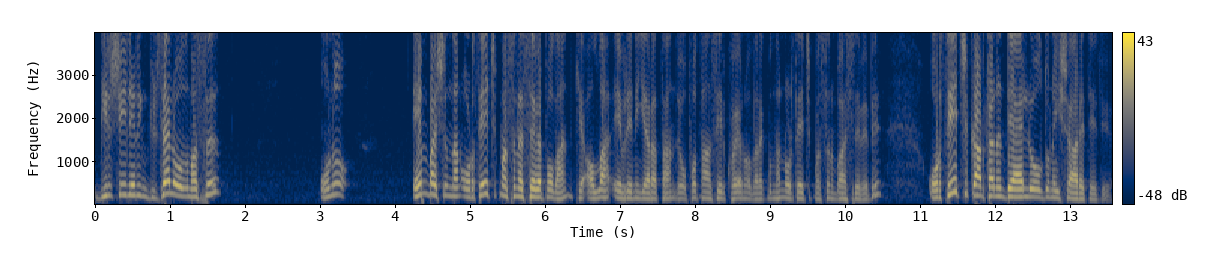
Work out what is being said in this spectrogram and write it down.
Bir şeylerin güzel olması onu en başından ortaya çıkmasına sebep olan ki Allah evreni yaratan ve o potansiyeli koyan olarak bunların ortaya çıkmasının baş sebebi ortaya çıkartanın değerli olduğuna işaret ediyor.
